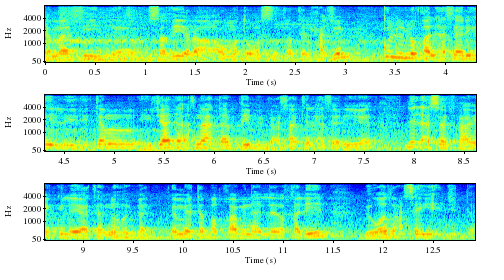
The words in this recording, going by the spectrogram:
تماثيل صغيرة أو متوسطة الحجم كل اللغة الأثرية اللي تم إيجادها أثناء تنقيب البعثات الأثرية للأسف هاي كلياتها نهبت لم يتبقى منها إلا القليل بوضع سيء جداً.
